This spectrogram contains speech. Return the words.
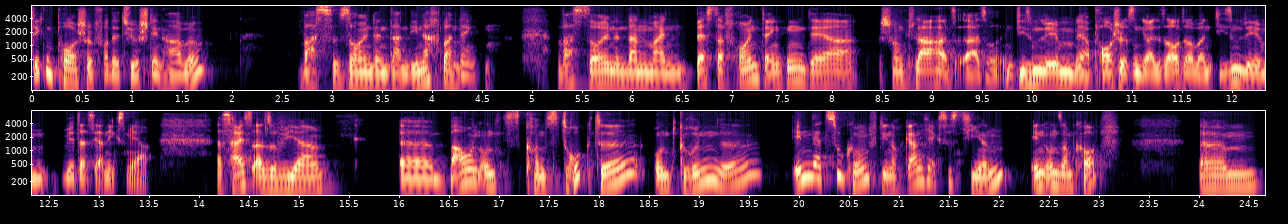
dicken Porsche vor der Tür stehen habe, was sollen denn dann die Nachbarn denken? Was sollen denn dann mein bester Freund denken, der schon klar hat, also in diesem Leben, ja, Porsche ist ein geiles Auto, aber in diesem Leben wird das ja nichts mehr. Das heißt also, wir äh, bauen uns Konstrukte und Gründe in der Zukunft, die noch gar nicht existieren, in unserem Kopf, ähm,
